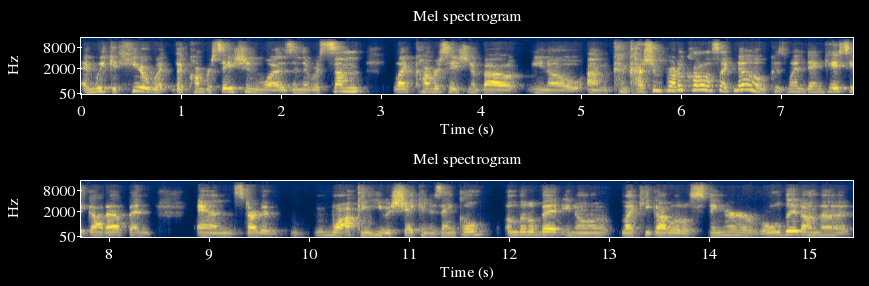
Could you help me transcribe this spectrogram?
and we could hear what the conversation was and there was some like conversation about you know um, concussion protocol. It's like no because when dan casey got up and and started walking he was shaking his ankle a little bit you know like he got a little stinger or rolled it on the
